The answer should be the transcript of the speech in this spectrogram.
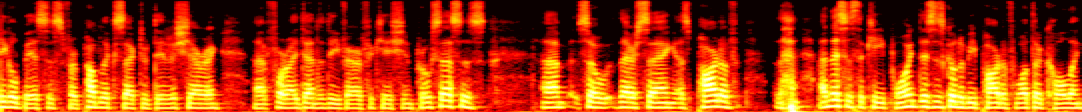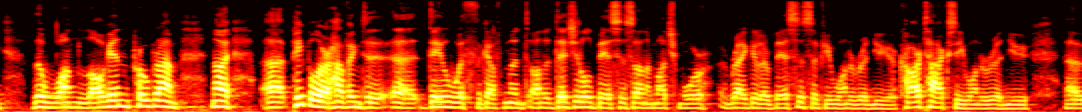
legal basis for public sector data sharing uh, for identity verification processes. Um, so they're saying as part of and this is the key point, this is going to be part of what they're calling the one login program. Now, uh, people are having to uh, deal with the government on a digital basis on a much more regular basis. If you want to renew your car tax, you want to renew, uh,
